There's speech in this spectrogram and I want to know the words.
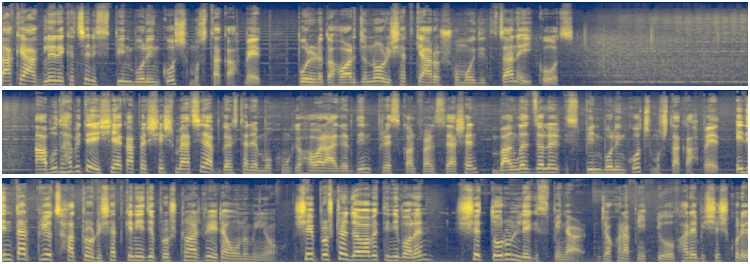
তাকে আগলে রেখেছেন spin bowling coach Mushtaq Ahmed. পরিণত হওয়ার জন্য রিশাদকে আরও সময় দিতে চান এই কোচ। আবুধাবিতে এশিয়া কাপের শেষ ম্যাচে আফগানিস্তানের মুখোমুখি হওয়ার আগের দিন প্রেস কনফারেন্সে আসেন বাংলাদেশ দলের spin bowling coach Mushtaq Ahmed. এদিন তার প্রিয় ছাত্র রিশাদকে নিয়ে যে প্রশ্ন আসবে, এটা অনুমীয়। সেই প্রশ্নের জবাবে তিনি বলেন, সে তরুণ লেগ স্পিনার। যখন আপনি একটি ওভারে বিশেষ করে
